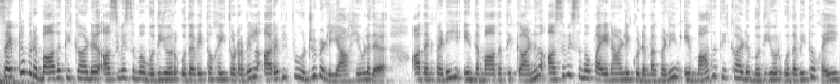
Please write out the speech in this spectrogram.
செப்டம்பர் மாதத்திற்கான அசுவிசும முதியோர் உதவித்தொகை தொடர்பில் அறிவிப்பு ஒன்று வெளியாகியுள்ளது. அதன்படி இந்த மாதத்திற்கான அசுவிசும பயனாளி குடும்பங்களின் இம்மாதத்திற்கான முதியோர் உதவித்தொகை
